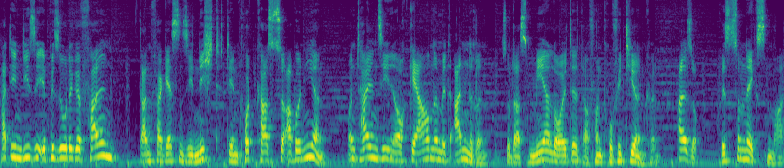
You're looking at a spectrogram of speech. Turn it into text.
Hat Ihnen diese Episode gefallen? Dann vergessen Sie nicht, den Podcast zu abonnieren und teilen Sie ihn auch gerne mit anderen, sodass mehr Leute davon profitieren können. Also, bis zum nächsten Mal.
